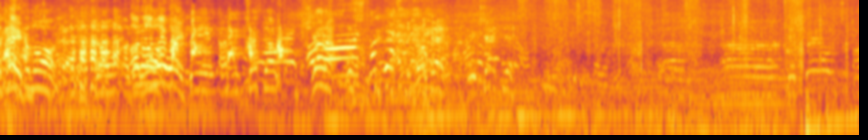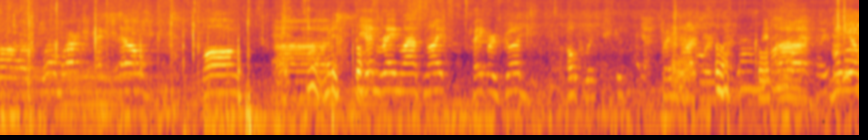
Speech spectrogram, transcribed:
Okay. That's the law. So, uh, the Oh, no, law, that way. We, uh, we checked out. Shut up. Not yet. Okay. We checked it. Uh, the trails are well marked, XL, long. Uh, it didn't rain last night. Paper's good, hopefully. Paper's the right word. Oh, God. Uh, medium,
